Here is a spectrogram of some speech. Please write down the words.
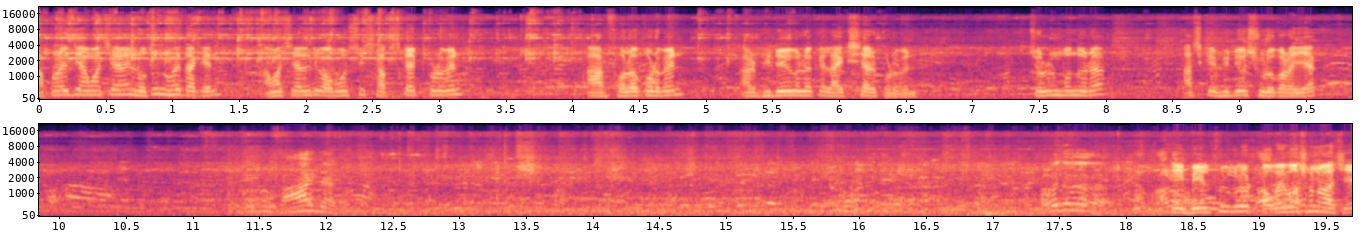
আপনারা যদি আমার চ্যানেলে নতুন হয়ে থাকেন, আমার চ্যানেলটি অবশ্যই সাবস্ক্রাইব করবেন, আর ফলো করবেন, আর ভিডিওগুলোকে লাইক শেয়ার করবেন। চলুন বন্ধুরা, আজকে ভিডিও শুরু করা যাক গাছ দেখো হবে তো দাদা এই বেল ফুলগুলো টবে বসানো আছে।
